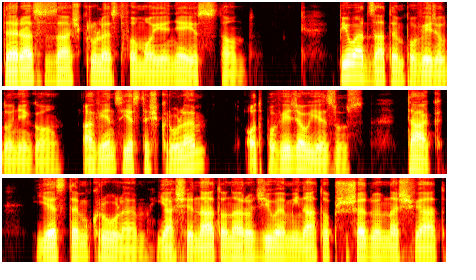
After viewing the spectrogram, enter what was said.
Teraz zaś królestwo moje nie jest stąd. Piłat zatem powiedział do niego: A więc jesteś królem? Odpowiedział Jezus: Tak, jestem królem. Ja się na to narodziłem i na to przyszedłem na świat,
